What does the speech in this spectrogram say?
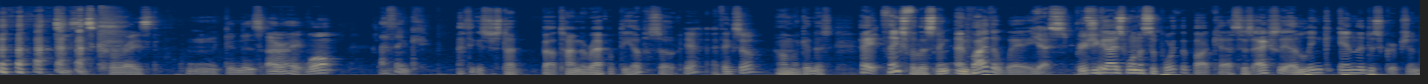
Mhm. Jesus Christ. Oh my goodness. All right. Well, I think I think it's just about time to wrap up the episode. Yeah, I think so. Oh my goodness. Hey, thanks for listening. And by the way, Yes, if you guys want to support the podcast, there's actually a link in the description.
